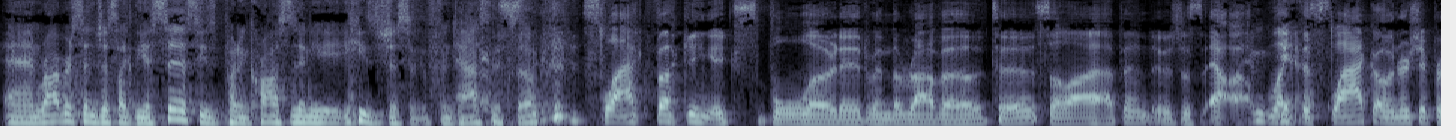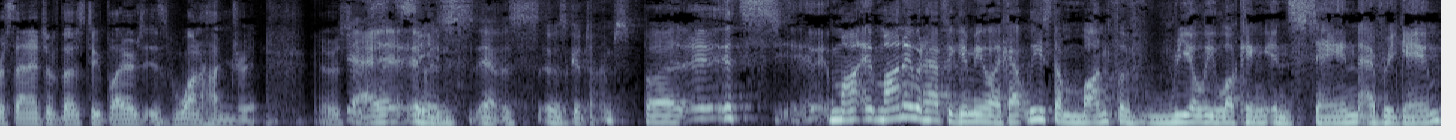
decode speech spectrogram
and Robertson just like the assist. He's putting crosses in. He, he's just fantastic. So Slack fucking exploded when the Robbo to Salah happened. It was just uh, like yeah. the Slack ownership percentage of those two players is 100. It was Yeah, just it, it was yeah, it was it was good times, but it- it's Ma- Mane would have to give me like at least a month of really looking insane every game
